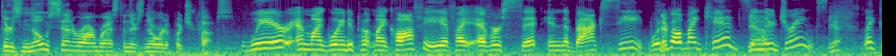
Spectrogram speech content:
There's no center armrest and there's nowhere to put your cups. Where am I going to put my coffee if I ever sit in the back seat? What They're- about my kids Yeah. and their drinks? Yeah. Like,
